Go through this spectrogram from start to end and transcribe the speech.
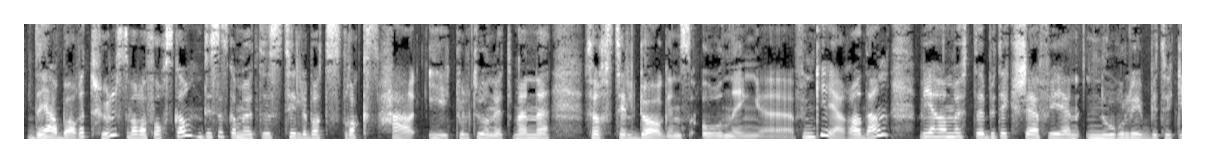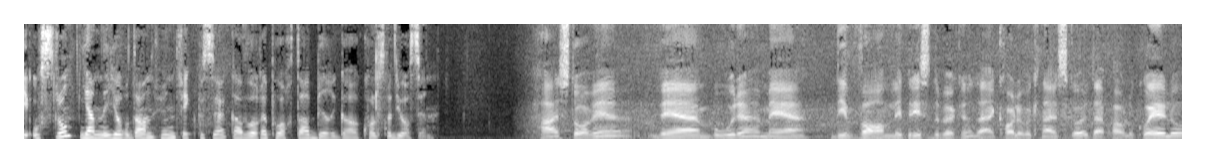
Det er bare tull, svarer forsker. Disse skal møtes til debatt straks her i Kulturnytt, men eh, først til dagens ordning. Eh, fungerer den? Vi har møtt butikksjef i en Nordly-butikk i Oslo, Jenny Jordan. Hun fikk besøk av vår reporter Birger Kolsrud Jåsund. Her står vi ved bordet med de vanlige prisede bøkene. Det er Karl Ove Knausgård, det er Paulo Coelho,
